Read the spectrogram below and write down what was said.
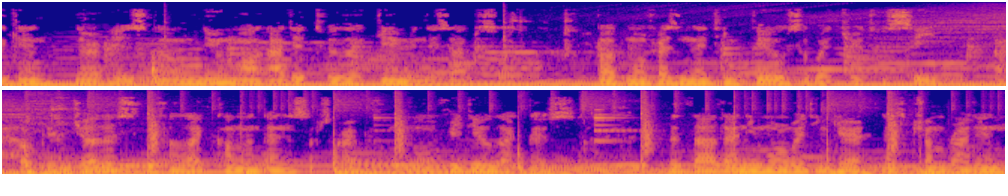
again, there is no new mod added to the game in this episode, but more fascinating views await you to see. I hope you enjoy this, leave a like, comment and subscribe for more video like this. Without any more waiting here, let's jump right in.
